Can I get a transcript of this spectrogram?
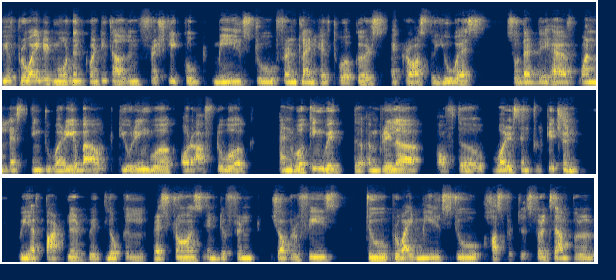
we have provided more than 20,000 freshly cooked meals to frontline health workers across the US so that they have one less thing to worry about during work or after work. And working with the umbrella of the World Central Kitchen, we have partnered with local restaurants in different geographies to provide meals to hospitals. For example,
